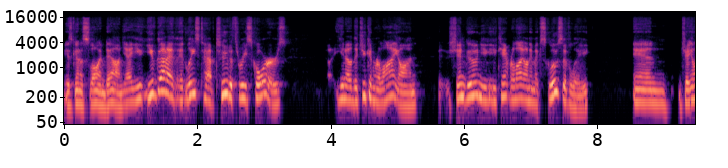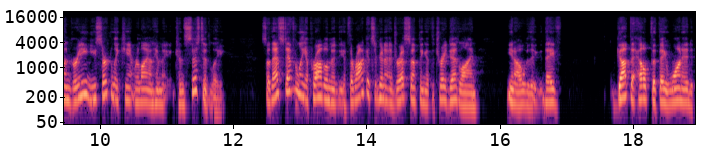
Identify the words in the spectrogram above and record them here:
is going to slow him down. Yeah, you, you've got to at least have two to three scorers, you know, that you can rely on. Sengun, you, you can't rely on him exclusively. And Jalen Green, you certainly can't rely on him consistently. So that's definitely a problem. If, the Rockets are going to address something at the trade deadline, you know, they've got the help that they wanted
